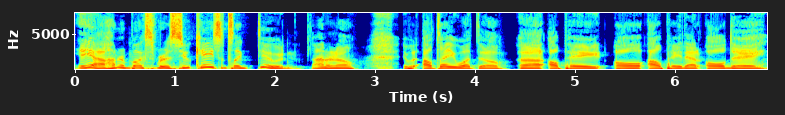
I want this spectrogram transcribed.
yeah, hundred bucks for a suitcase. It's like, dude, I don't know. I'll tell you what though, uh, I'll pay all. I'll pay that all day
